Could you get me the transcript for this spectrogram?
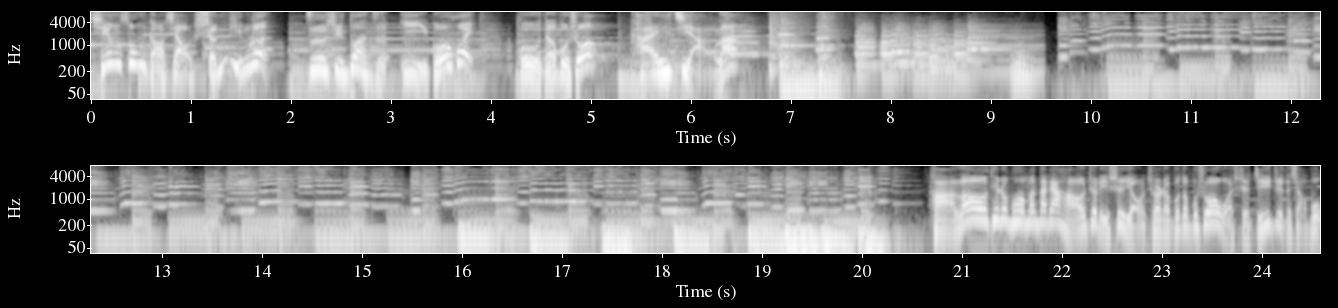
轻松搞笑神评论，资讯段子一锅烩。不得不说，开讲了。Hello，听众朋友们，大家好，这里是有趣的。不得不说，我是机智的小布。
